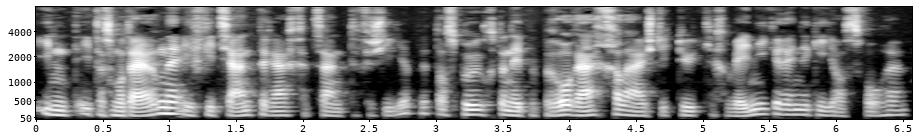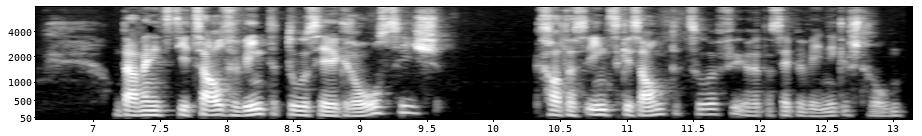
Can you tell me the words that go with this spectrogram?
In, in das moderne, effiziente Rechenzentrum verschieben. Das braucht dann eben pro Rechenleistung deutlich weniger Energie als vorher. Und auch wenn jetzt die Zahl für Winterthur sehr groß ist, kann das insgesamt dazu führen, dass eben weniger Strom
